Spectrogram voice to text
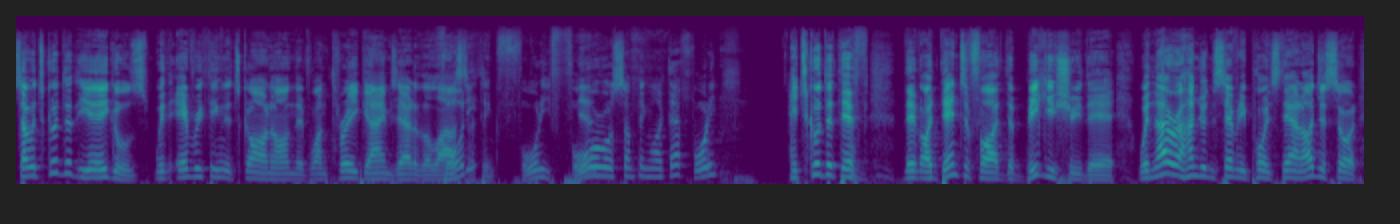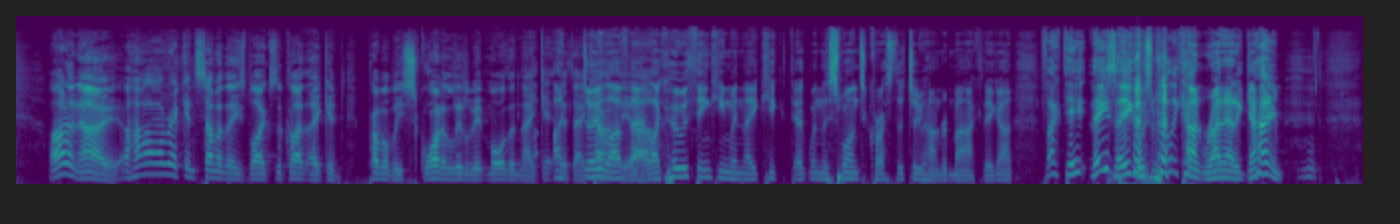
So it's good that the Eagles, with everything that's gone on, they've won three games out of the last, 40? I think, 44 Yeah. or something like that, 40. It's good that they've they've identified the big issue there. When they were 170 points down, I just thought, I don't know. I reckon some of these blokes look like they could probably squat a little bit more than they get. I that they do love that. are. Like, who were thinking when they kicked uh, when the Swans crossed the 200 mark? They're going, "Fuck, these Eagles really can't run out of game,"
